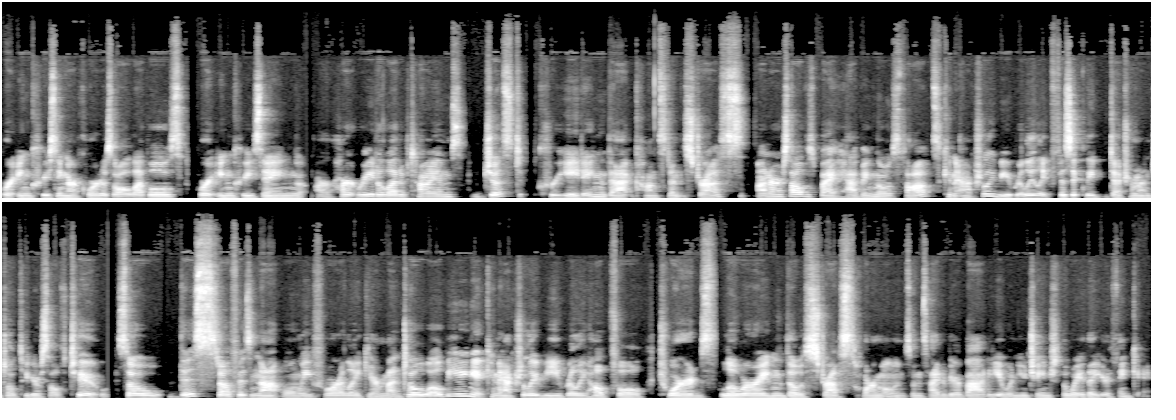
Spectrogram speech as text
We're increasing our cortisol levels. We're increasing our heart rate a lot of times. Just creating that constant stress on ourselves by having those thoughts can actually be really like physically detrimental to yourself too. So this stuff is not only for like your mental well-being, it can actually be really helpful towards lowering those stress hormones inside of your body body when you change the way that you're thinking.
